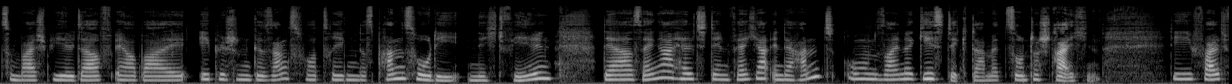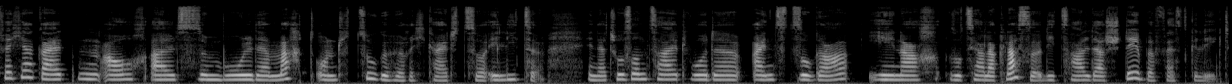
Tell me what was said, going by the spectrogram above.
Zum Beispiel darf er bei epischen Gesangsvorträgen des Pansodi nicht fehlen. Der Sänger hält den Fächer in der Hand, um seine Gestik damit zu unterstreichen. Die Faltfächer galten auch als Symbol der Macht und Zugehörigkeit zur Elite. In der Joseon-Zeit wurde einst sogar je nach sozialer Klasse die Zahl der Stäbe festgelegt.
